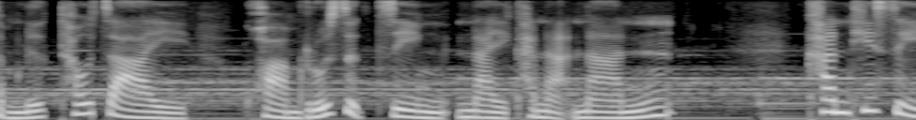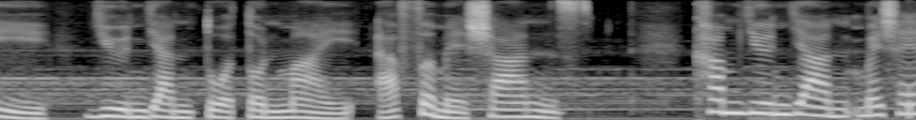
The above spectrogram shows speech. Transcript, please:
สำนึกเข้าใจ ความรู้สึกจริงในขณะนั้น ขั้นที่ 4 ยืนยันตัวตนใหม่ affirmations คำยืนยันไม่ใช่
